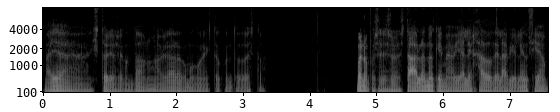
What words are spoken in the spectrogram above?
vaya historia os he contado, ¿no? A ver ahora cómo conecto con todo esto. Bueno, pues eso, estaba hablando que me había alejado de la violencia.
